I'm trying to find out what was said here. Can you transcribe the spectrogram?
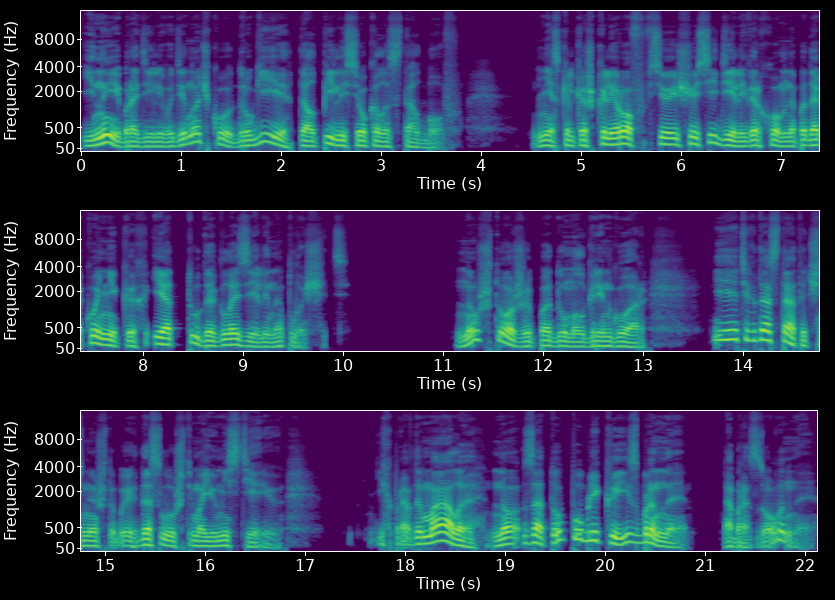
Иные бродили в одиночку, другие толпились около столбов. Несколько шкалеров все еще сидели верхом на подоконниках и оттуда глазели на площадь. «Ну что же», — подумал Грингуар, — «и этих достаточно, чтобы дослушать мою мистерию. Их, правда, мало, но зато публика избранная, образованная».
